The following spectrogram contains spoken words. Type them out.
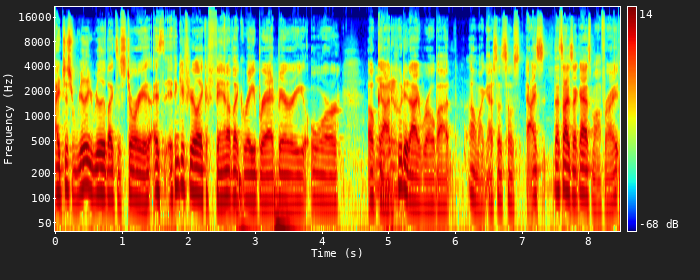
i just really really like the story I, I think if you're like a fan of like ray bradbury or oh god who did i robot oh my gosh that's so I, that's isaac asimov right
